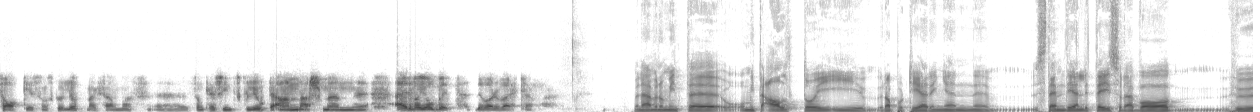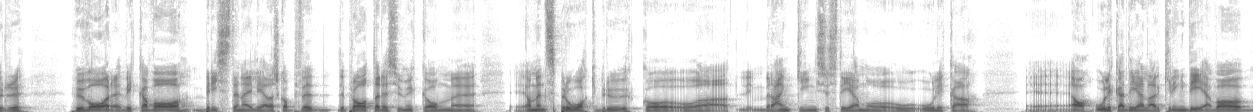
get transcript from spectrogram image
saker som skulle uppmärksammas, eh, som kanske inte skulle gjort det annars. Men eh, det var jobbigt, det var det verkligen. Men även om inte, om inte allt då i, i rapporteringen eh, stämde enligt dig sådär, vad, hur, hur var det? Vilka var bristerna i ledarskapet? För det pratades ju mycket om eh, ja, men språkbruk och, och liksom, rankingsystem och, och olika, eh, ja, olika delar kring det. Vad,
